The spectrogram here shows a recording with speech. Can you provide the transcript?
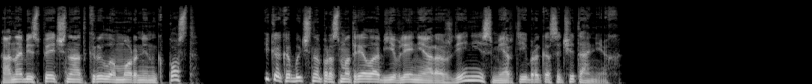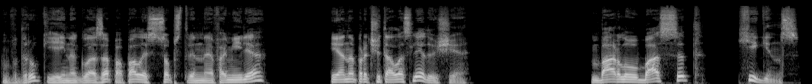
Она беспечно открыла Морнинг-пост и, как обычно, просмотрела объявления о рождении, смерти и бракосочетаниях. Вдруг ей на глаза попалась собственная фамилия, и она прочитала следующее. Барлоу Бассет Хиггинс.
